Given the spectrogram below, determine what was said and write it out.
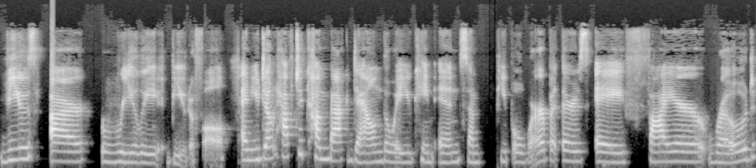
views are really beautiful. And you don't have to come back down the way you came in. Some people were, but there's a fire road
